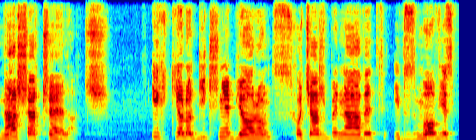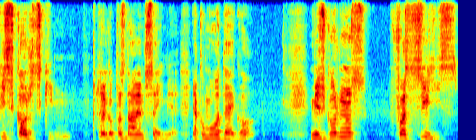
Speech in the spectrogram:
Nasza czelać, ichtiologicznie biorąc, chociażby nawet i w zmowie z Piskorskim, którego poznałem w Sejmie jako młodego, Misgurnus Fossilis,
